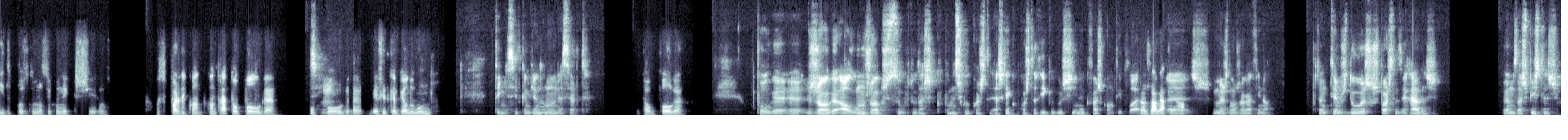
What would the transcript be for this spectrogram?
E depois, não sei quando é que chega. O Sporting quando contrata o Polga, o Sim. Polga tinha sido campeão do mundo. Tinha sido campeão do mundo, é certo. Então, Polga. Polga eh, joga alguns jogos, sobretudo acho que pelo menos com a Costa, acho que é com Costa Rica com a China que faz como titular, Não joga a final. mas, mas não joga a final. Portanto, temos duas respostas erradas. Vamos às pistas.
